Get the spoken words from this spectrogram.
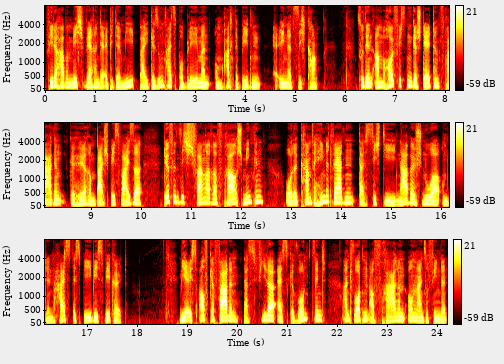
Viele haben mich während der Epidemie bei Gesundheitsproblemen um Rat gebeten, erinnert sich Kang. Zu den am häufigsten gestellten Fragen gehören beispielsweise, dürfen sich schwangere Frau schminken oder kann verhindert werden, dass sich die Nabelschnur um den Hals des Babys wickelt. Mir ist aufgefallen, dass viele es gewohnt sind, Antworten auf Fragen online zu finden.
